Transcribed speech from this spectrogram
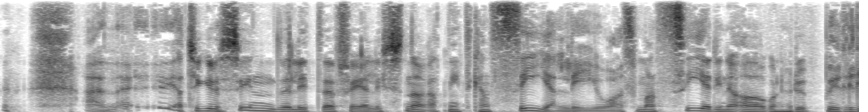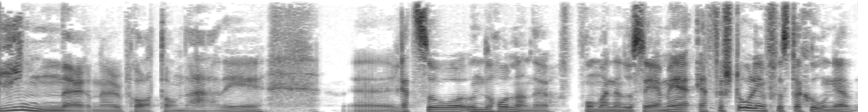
Jag tycker det är synd lite för er lyssnare att ni inte kan se Leo. Alltså man ser dina ögon hur du brinner när du pratar om det här. Det är, Eh, rätt så underhållande får man ändå säga. Men jag, jag, förstår din frustration. Jag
